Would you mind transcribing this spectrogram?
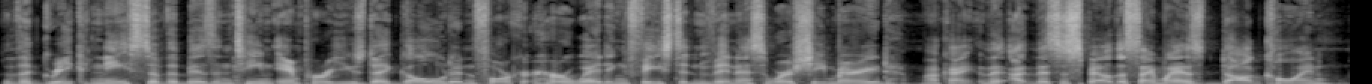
the Greek niece of the Byzantine emperor used a golden fork at her wedding feast in Venice, where she married. Okay, th- uh, this is spelled the same way as dog coin,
